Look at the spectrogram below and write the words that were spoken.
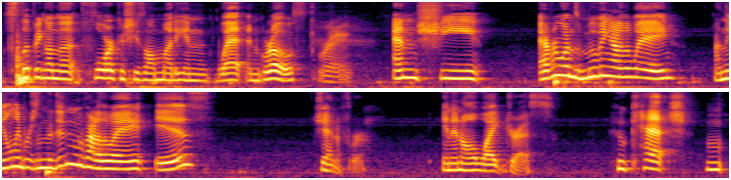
slipping on the floor because she's all muddy and wet and gross. Right. And she, everyone's moving out of the way. And the only person that didn't move out of the way is Jennifer in an all white dress who catch m-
